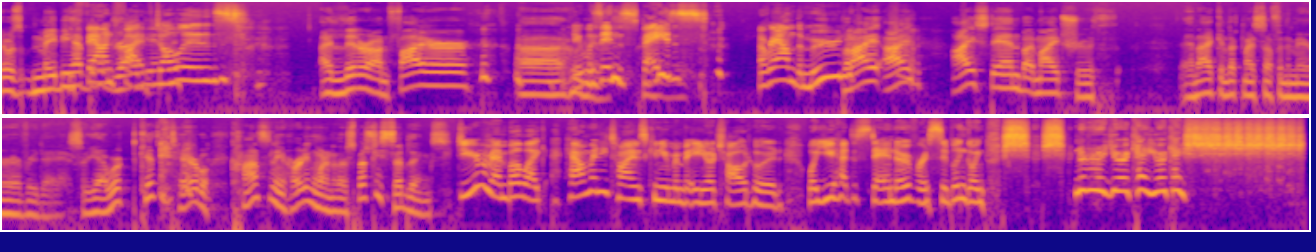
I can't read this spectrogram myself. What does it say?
There was maybe have been a Found five dollars. I lit her on fire. Uh, It was knows? in space, around the moon. But I, I, I stand by my truth, and I can look myself in the mirror every day. So yeah, we're kids are terrible, constantly hurting one another, especially siblings. Do you remember, like, how many times can you remember in your childhood where you had to stand over a sibling going, shh, shh, no, no, no, you're okay, you're okay, shh,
